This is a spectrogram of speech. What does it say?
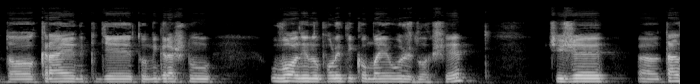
do krajín, kde tú migračnú uvoľnenú politiku majú už dlhšie. Čiže e, tam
